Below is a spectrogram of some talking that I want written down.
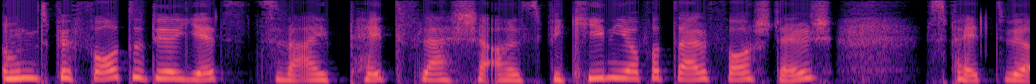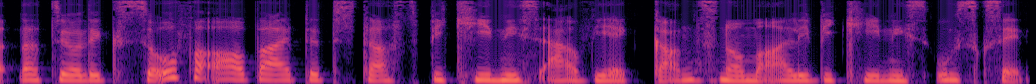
Und bevor du dir jetzt zwei PET-Flaschen als Bikini-Oberteil vorstellst, das PET wird natürlich so verarbeitet, dass Bikinis auch wie ganz normale Bikinis aussehen.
